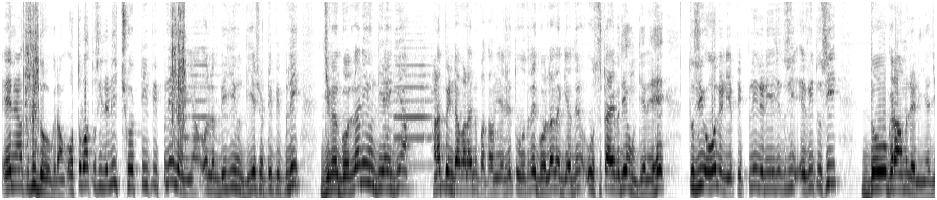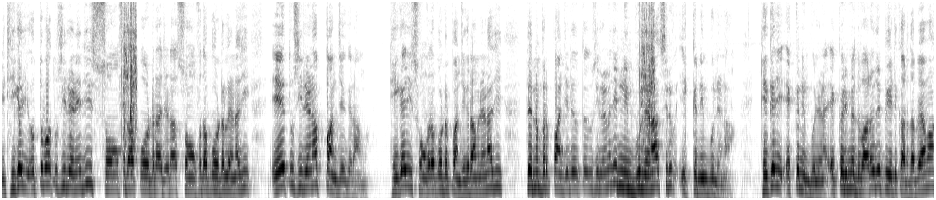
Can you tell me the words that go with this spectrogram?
ਇਹ ਲੈਣਾ ਤੁਸੀਂ 2 ਗ੍ਰਾਮ। ਉਸ ਤੋਂ ਬਾਅਦ ਤੁਸੀਂ ਲੈਣੀ ਛੋਟੀ ਪਿਪਲੀ ਲੈਣੀ ਆ, ਉਹ ਲੰਬੀ ਜੀ ਹੁੰਦੀ ਹੈ, ਛੋਟੀ ਪਿਪਲੀ। ਜਿਵੇਂ ਗੋਲਾ ਨਹੀਂ ਹੁੰਦੀਆਂ ਹੈਗੀਆਂ ਹਨਾ, ਪਿੰਡਾਂ ਵਾਲਿਆਂ ਨੂੰ ਪਤਾ ਹੋਣੀ ਜਿਹੜੇ ਤੂਤ ਤੇ ਗੋਲਾ ਲੱਗੇ ਹੁੰਦੇ ਨੇ, ਉਸ ਟਾਈਪ ਦੀਆਂ ਹੁੰਦੀਆਂ ਨੇ ਇਹ। ਤੁਸੀਂ ਉਹ ਲੈਣੀ ਹੈ, ਪਿਪਲੀ ਲੈਣੀ ਹੈ ਜੀ ਤੁਸੀਂ, ਇਹ ਵੀ ਤੁਸੀਂ 2 ਗ੍ਰਾਮ ਲੈਣੀ ਹੈ ਜੀ, ਠੀਕ ਹੈ ਜੀ? ਉਸ ਤੋਂ ਬਾਅਦ ਤੁਸੀਂ ਲੈਣੀ ਹੈ ਜੀ ਸੌਂਫ ਦਾ ਪਾਊਡਰ ਆ ਜਿਹੜਾ, ਸੌਂਫ ਦਾ ਪਾਊਡਰ ਲੈਣਾ ਜੀ, ਇਹ ਤੁਸੀਂ ਲੈਣਾ 5 ਗ੍ਰਾਮ, ਠੀਕ ਹੈ ਜੀ? ਸੌਂਫ ਦਾ ਪਾਊਡਰ 5 ਗ੍ਰਾਮ ਲੈਣਾ ਜੀ, ਤੇ ਨੰਬਰ 5 ਦੇ ਉੱਤੇ ਤੁਸੀਂ ਲੈਣਾ ਜੀ, ਨਿੰਬੂ ਲੈਣਾ, ਸਿਰਫ ਇੱਕ ਨਿੰਬੂ ਲੈਣਾ। ਠੀਕ ਹੈ ਜੀ, ਇੱਕ ਨਿੰਬੂ ਲੈਣਾ। ਇੱਕ ਵਾਰੀ ਮੈਂ ਦੁਬਾਰਾ ਰਿਪੀਟ ਕਰਦਾ ਪਿਆ ਵਾਂ।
